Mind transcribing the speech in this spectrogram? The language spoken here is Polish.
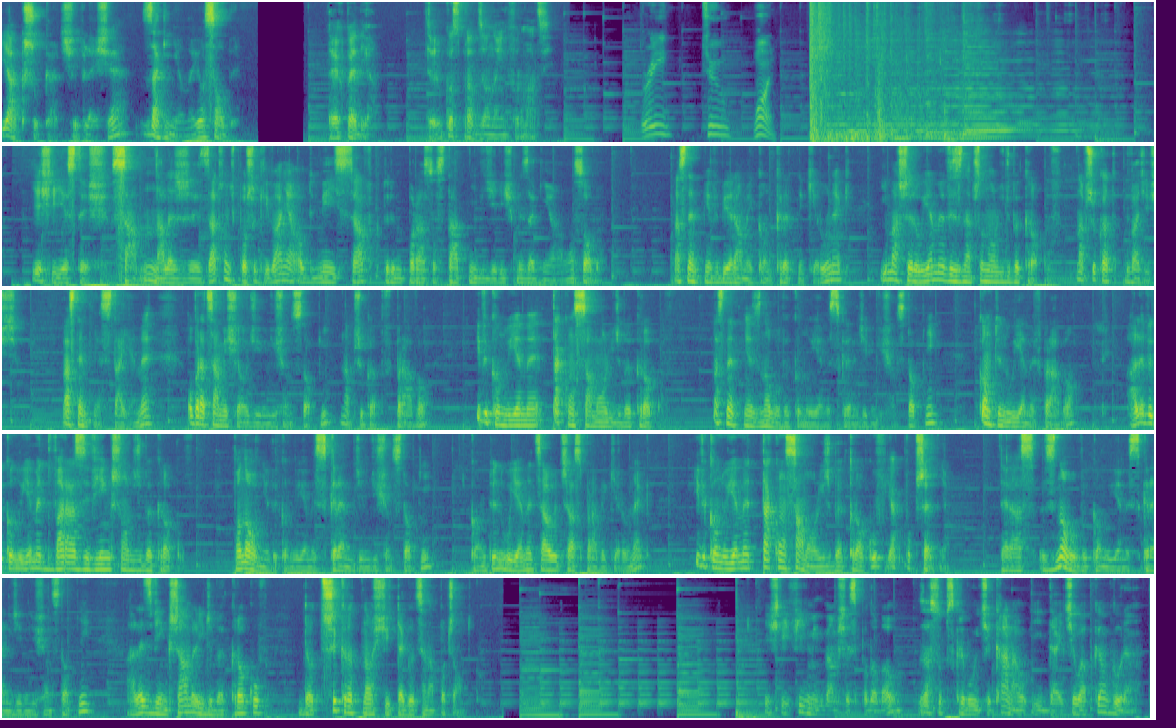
Jak szukać w lesie zaginionej osoby? Techpedia. Tylko sprawdzone informacje. Three, two, one. Jeśli jesteś sam, należy zacząć poszukiwania od miejsca, w którym po raz ostatni widzieliśmy zaginioną osobę. Następnie wybieramy konkretny kierunek i maszerujemy wyznaczoną liczbę kroków, np. 20. Następnie stajemy, obracamy się o 90 stopni, np. w prawo i wykonujemy taką samą liczbę kroków. Następnie znowu wykonujemy skręt 90 stopni, kontynuujemy w prawo, ale wykonujemy dwa razy większą liczbę kroków. Ponownie wykonujemy skręt 90 stopni, kontynuujemy cały czas prawy kierunek i wykonujemy taką samą liczbę kroków jak poprzednio. Teraz znowu wykonujemy skręt 90 stopni, ale zwiększamy liczbę kroków do trzykrotności tego co na początku. Jeśli filmik Wam się spodobał, zasubskrybujcie kanał i dajcie łapkę w górę.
